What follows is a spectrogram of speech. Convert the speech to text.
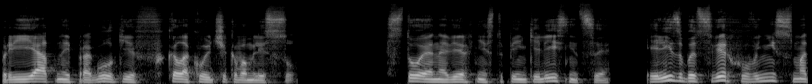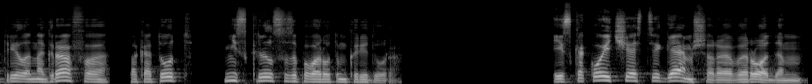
приятной прогулки в колокольчиковом лесу. Стоя на верхней ступеньке лестницы, Элизабет сверху вниз смотрела на графа, пока тот не скрылся за поворотом коридора. «Из какой части Гэмпшира вы родом,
